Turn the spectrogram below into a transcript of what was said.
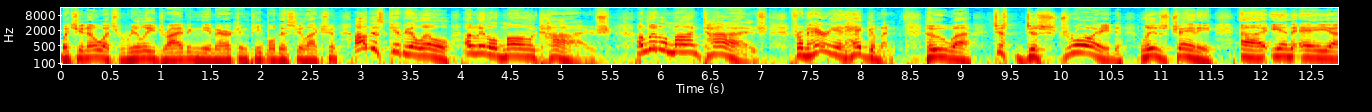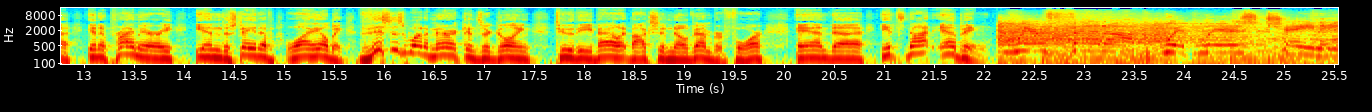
But you know what's really driving the American people this election? I'll just give you a little a little montage, a little montage from Harriet Hageman, who uh, just destroyed Liz Cheney uh, in a uh, in a primary in the state of Wyoming. This is what Americans are going to the ballot box in November for, and uh, it's not ebbing. We're fed up with Liz Cheney.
